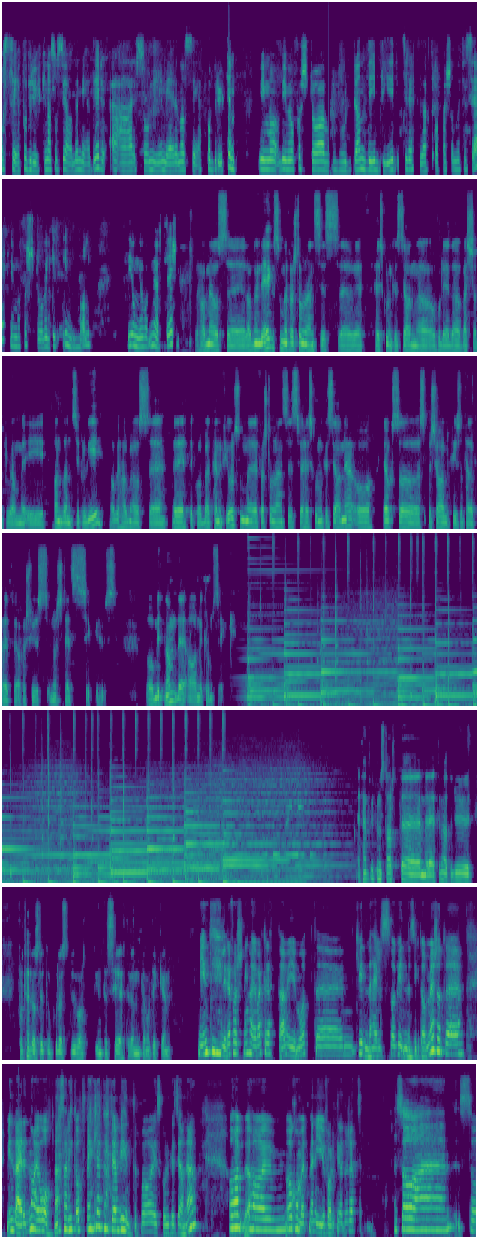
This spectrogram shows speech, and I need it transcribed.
å se på bruken av sosiale medier er så mye mer enn å se på bruken. Vi må, vi må, forstå hvordan de blir tilrettelagt og personifisert. Vi må forstå hvilket innhold de unge møter. Vi har med oss eh, Ragnhild Eeg, som er førsteamanuensis eh, ved Høgskolen Kristiania. og Hun leder bachelorprogrammet i anvendt psykologi. Og vi har med oss eh, Merete Kolberg Tennefjord, som er førsteamanuensis ved Høgskolen Kristiania. Og er også spesialfysioterapeut ved Akershus universitetssykehus. Og mitt navn er Arne Krumsvik. Jeg tenkte vi kunne starte med dette med at du forteller oss litt om hvordan du ble interessert i denne tematikken. Min tidligere forskning har jo vært retta mye mot uh, kvinnehelse og kvinnesykdommer. Så at, uh, min verden har jo åpna seg litt opp egentlig etter at jeg begynte på Høgskolen Kristiania. Og har, og kommet med nye folk, rett og slett. Så, uh, så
